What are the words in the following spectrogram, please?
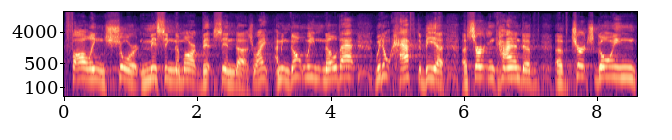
falling short, missing the mark that sin does, right? I mean, don't we know that? We don't have to be a, a certain kind of, of church going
